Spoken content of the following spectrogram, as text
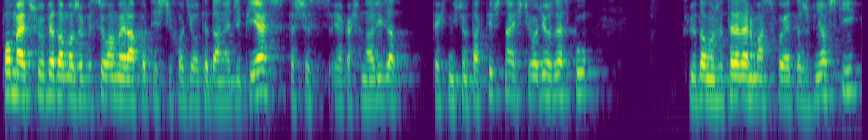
Po meczu wiadomo, że wysyłamy raport, jeśli chodzi o te dane GPS, też jest jakaś analiza techniczno-taktyczna, jeśli chodzi o zespół. Wiadomo, że trener ma swoje też wnioski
